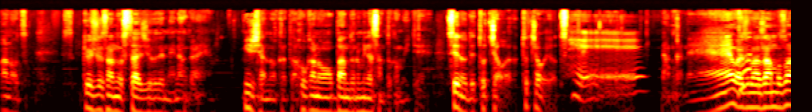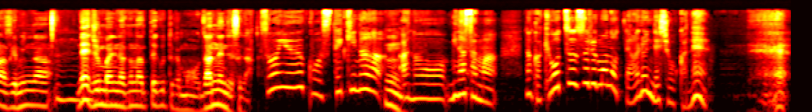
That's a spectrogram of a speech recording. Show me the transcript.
あの京志郎さんのスタジオでねなんかねミュージシャンの方他のバンドの皆さんとかもいてせーので撮っちゃおうよ撮っちゃおうよっつって。へえなんかね和島さんもそうなんですけどみんなね順番に亡くなっていくっていうかもう残念ですが。そういうこう素敵な、うん。あの皆様なんか共通するものってあるんでしょうかね？ね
